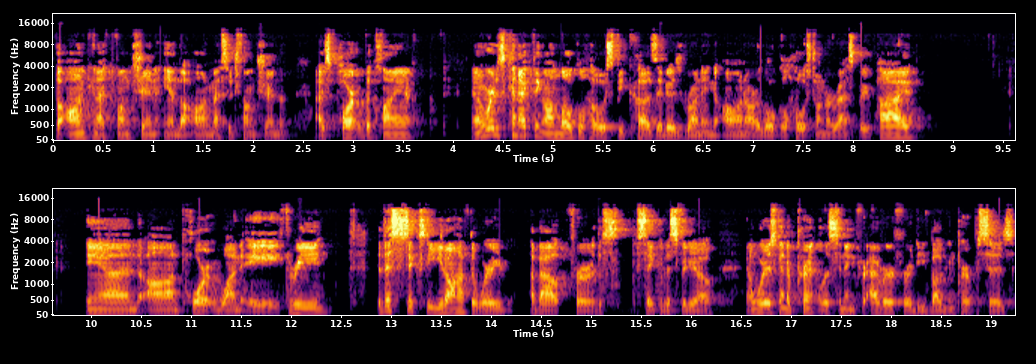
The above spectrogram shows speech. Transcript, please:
the onConnect function, and the onMessage function as part of the client. And we're just connecting on localhost because it is running on our local host on our Raspberry Pi and on port 1AA3. This 60 you don't have to worry about for the sake of this video. And we're just going to print listening forever for debugging purposes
